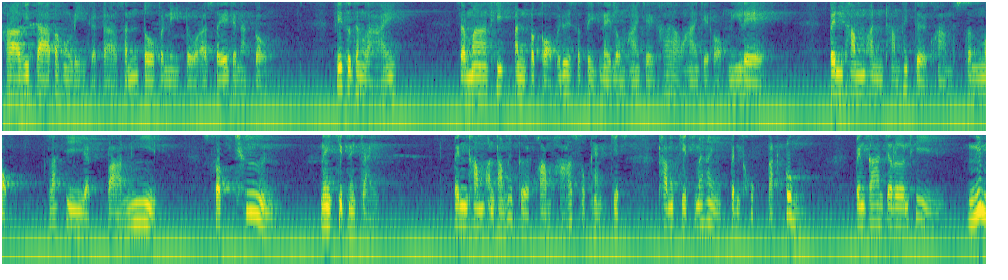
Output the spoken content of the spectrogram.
ภาวิตาพระหงรีกตา สันโตปณีโตอาเซจนะโตพิสุทั้งหลาย สมาธิอันประกอบไปด้วยสติในลมหายใจเข้าหายใจออกนี้เลยเป็นธรรมอันทำให้เกิดความสงบละเอียดปราณีตสดชื่นในจิตในใจ เป็นธรรมอันทำให้เกิดความผาสุกแห่งจิตทำจิตไม่ให้เป็นทุกข์กัดกลุ่ม เป็นการเจริญที่นิ่ม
